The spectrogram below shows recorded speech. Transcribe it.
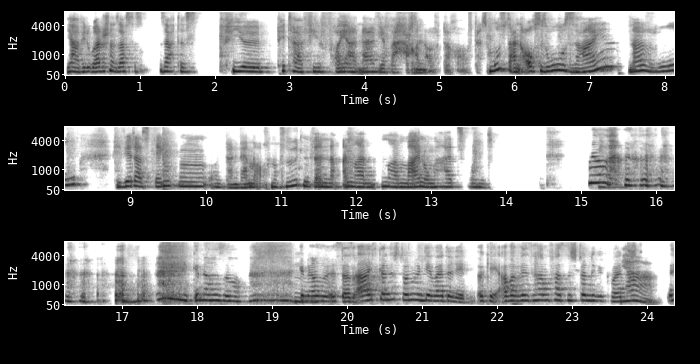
ja, wie du gerade schon sagtest, sagtest viel Pitter, viel Feuer, ne? wir beharren auch darauf. Das muss dann auch so sein, ne? so wie wir das denken. Und dann werden wir auch noch wütend, wenn eine andere, andere Meinung hat. Und ja, genau so. Mhm. Genau so ist das. Ah, ich könnte Stunden mit dir weiterreden. Okay, aber wir haben fast eine Stunde gequatscht. Ja.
